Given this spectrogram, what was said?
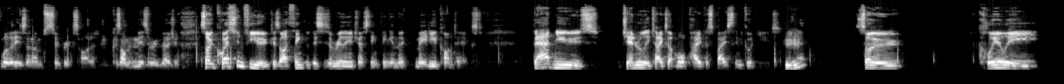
Well, it is, and I'm super excited because I'm a misery merchant. So, question for you, because I think that this is a really interesting thing in the media context. Bad news generally takes up more paper space than good news. Mhm. So, clearly,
